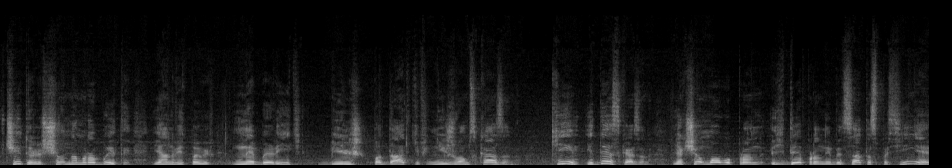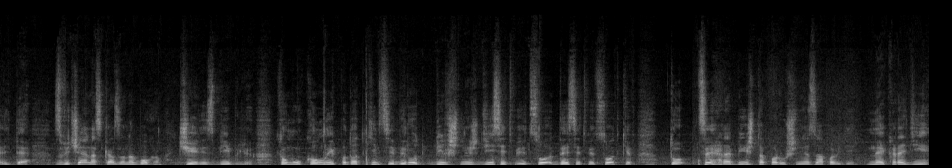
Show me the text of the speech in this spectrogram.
вчителю, що нам робити? Іоанн відповів: не беріть більш податків, ніж вам сказано. Ким і де сказано? Якщо мова про йде про небеса та спасіння, йде звичайно сказано Богом через Біблію. Тому, коли податківці беруть більш ніж 10%, 10%, то це грабіж та порушення заповідей. Не краді.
